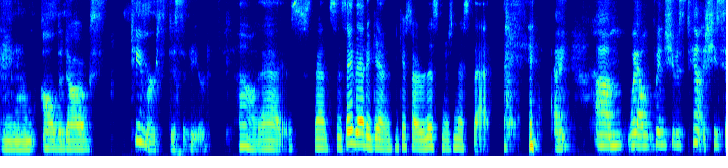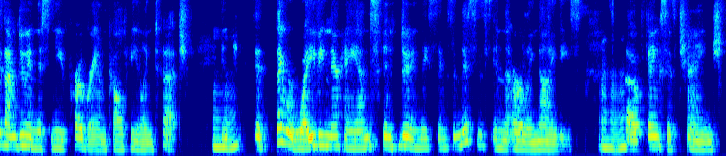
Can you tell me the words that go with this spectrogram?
and all the dog's tumors disappeared. Oh, that is, that's, say that again, in case our listeners missed that. Okay. Um, well, when she was telling, she said, I'm doing this new program called Healing Touch. And Mhm. she said they were waving their hands and doing these things. And this is in the early 90s. Mhm. So things have changed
